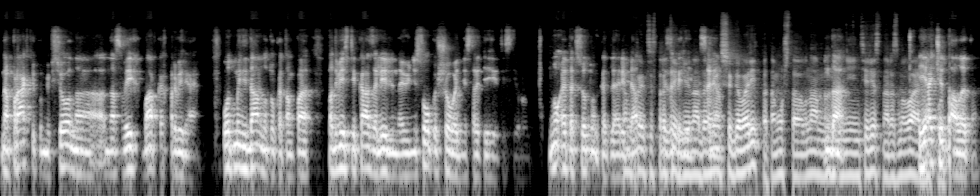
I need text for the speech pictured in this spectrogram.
на практикуме, все на, на своих бабках проверяем. Вот мы недавно только там по, по 200к залили на Uniswap еще в одни стратегии тестируем. Но это все только для ребят. Про эти стратегии надо Сорян. меньше говорить, потому что нам да. неинтересно размывать. Я читал это.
